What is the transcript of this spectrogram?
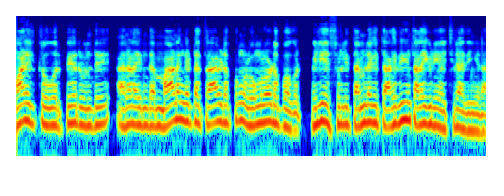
மாநிலத்துல ஒவ்வொரு பேர் உண்டு. அதனால இந்த மானங்கட்ட திராவிட பொங்கல் உங்களோட போகட்டும். வெளியே சொல்லி தமிழகத்தை அகதியும் தலைகுனியை வச்சிடாதீங்கடா.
